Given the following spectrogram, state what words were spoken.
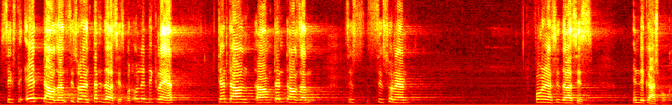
$68,630, but only declared 10,000, um, 10,600, $460 in the cash book.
